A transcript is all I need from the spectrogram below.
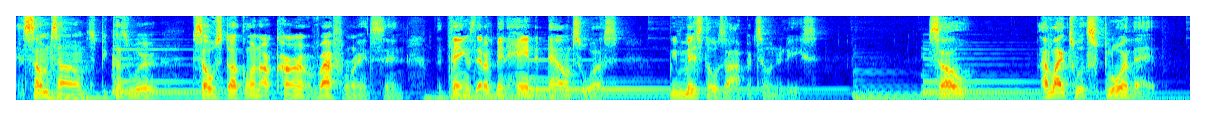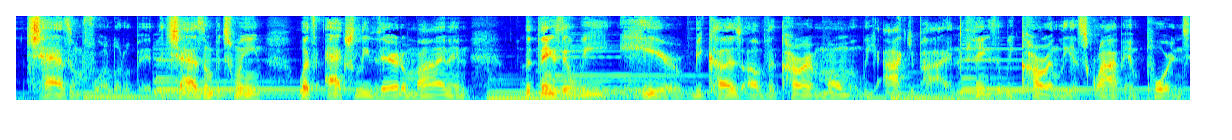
And sometimes, because we're so stuck on our current reference and the things that have been handed down to us, we miss those opportunities. So, I'd like to explore that chasm for a little bit the chasm between what's actually there to mine and the things that we hear because of the current moment we occupy and the things that we currently ascribe importance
